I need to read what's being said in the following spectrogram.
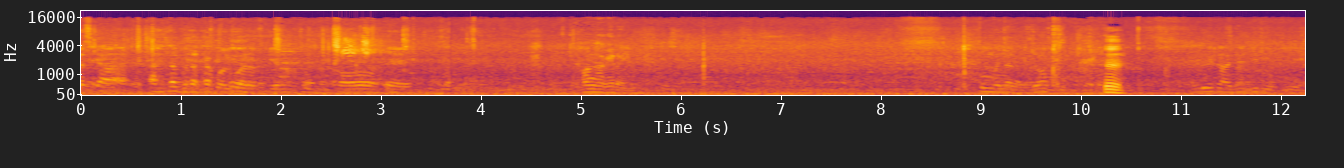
es que hay la verdad que vuelvo a decir. Vamos a quedar ahí. तू मैंने जॉब ये राजा जी रोटी है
